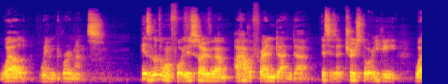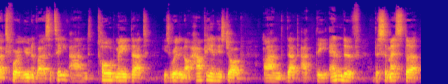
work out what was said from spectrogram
whirlwind romance. Here's another one for you. So um, I have a friend, and uh, this is a true story. He works for a university and told me that he's really not happy in his job, and that at the end of the semester,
